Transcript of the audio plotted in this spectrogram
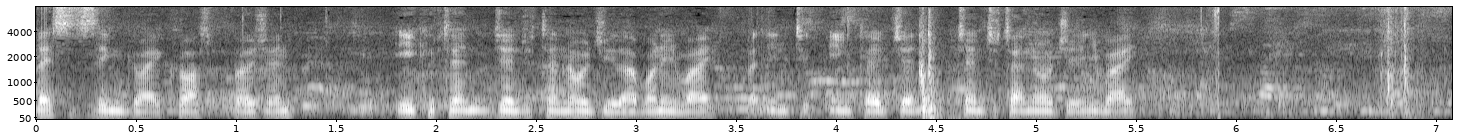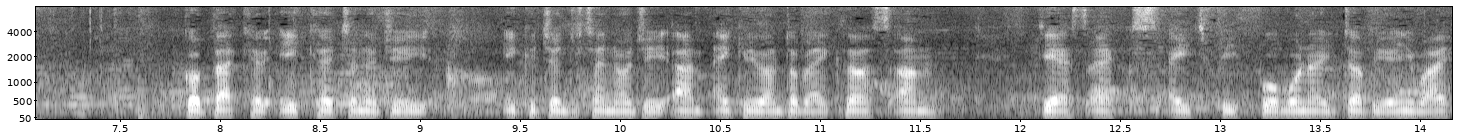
This is a single A class version. Eco Gentle Technology that one anyway, but into Eco Gentle Technology anyway. Got Beko Eco Technology, Eco Gentle Technology, um, 8 kilogram double A class. Um, DSX 83410W anyway.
